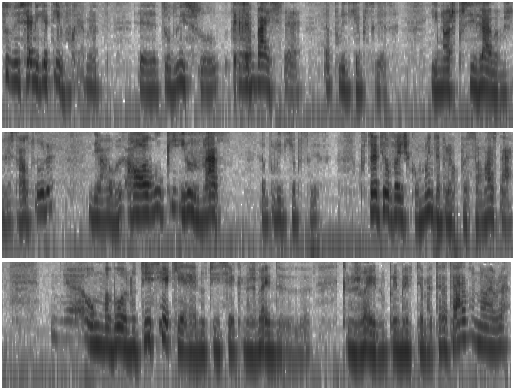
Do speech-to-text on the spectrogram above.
tudo isso é negativo, realmente. tudo isso rebaixa a política portuguesa. E nós precisávamos, nesta altura, de algo, algo que elevasse a política portuguesa. Portanto, eu vejo com muita preocupação, lá está, uma boa notícia, que é a notícia que nos vem de, de, que nos veio no primeiro tema tratado, não é verdade?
